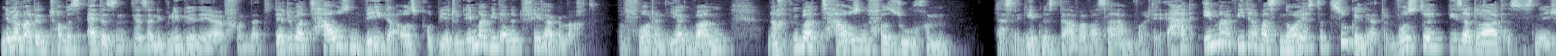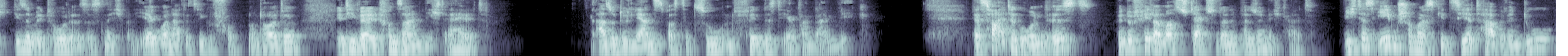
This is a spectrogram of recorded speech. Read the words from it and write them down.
Nehmen wir mal den Thomas Edison, der seine Glühbirne erfunden hat. Der hat über tausend Wege ausprobiert und immer wieder einen Fehler gemacht, bevor dann irgendwann nach über tausend Versuchen das Ergebnis da war, was er haben wollte. Er hat immer wieder was Neues dazugelernt und wusste, dieser Draht ist es nicht, diese Methode ist es nicht. Und irgendwann hat er sie gefunden. Und heute wird die Welt von seinem Licht erhellt. Also du lernst was dazu und findest irgendwann deinen Weg. Der zweite Grund ist, wenn du Fehler machst, stärkst du deine Persönlichkeit. Wie ich das eben schon mal skizziert habe, wenn du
